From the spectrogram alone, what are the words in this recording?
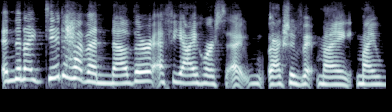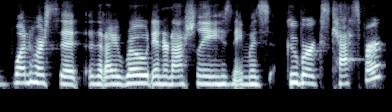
And then I did have another FEI horse. Uh, actually, my my one horse that that I rode internationally. His name was Guberg's Casper.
